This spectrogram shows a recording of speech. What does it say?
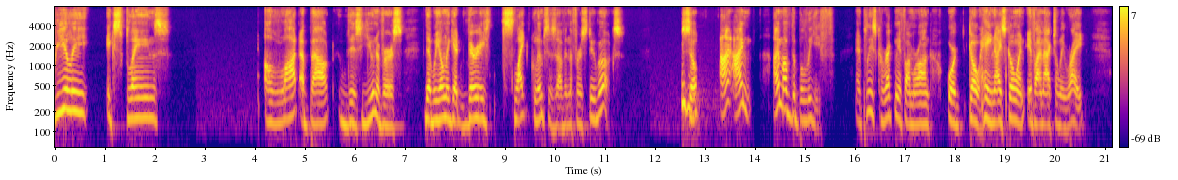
really explains a lot about this universe that we only get very slight glimpses of in the first two books. Mm-hmm. So I, I'm I'm of the belief, and please correct me if I'm wrong, or go, hey, nice going if I'm actually right.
